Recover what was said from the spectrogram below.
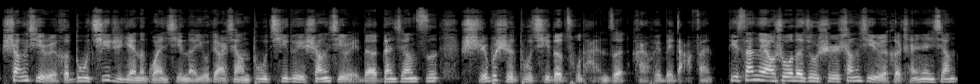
商细蕊和杜七之间的关系呢，有点像杜七对商细蕊的单相思，时不时杜七的醋坛子还会被打翻。第三个要说的就是商细蕊和陈任香。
